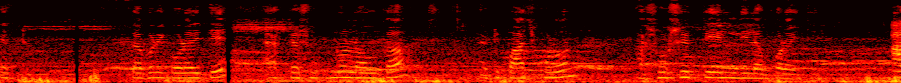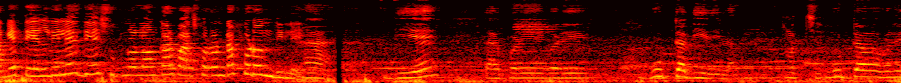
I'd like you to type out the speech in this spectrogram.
একটু। তারপরে কড়াইতে একটা শুকনো লঙ্কা একটু পাঁচ ফোড়ন আর সর্ষের তেল দিলাম কড়াইতে। আগে তেল দিলে দিয়ে শুকনো লঙ্কার পাঁচ ফোড়নটা ফোড়ন দিলে? হ্যাঁ। দিয়ে তারপরে এবারে গুড়টা দিয়ে দিলাম। আচ্ছা। গুড়টা মানে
